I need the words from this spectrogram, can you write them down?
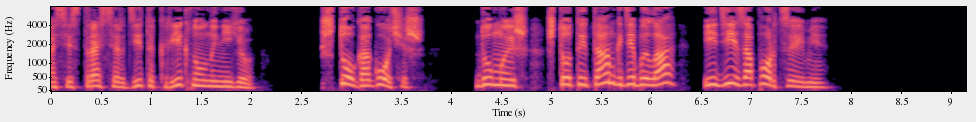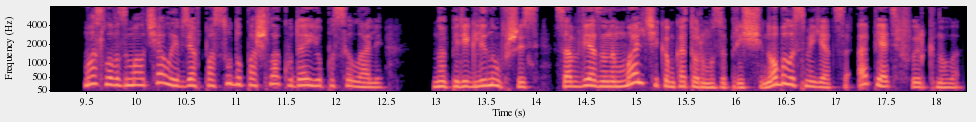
А сестра сердито крикнула на нее. «Что гогочешь? Думаешь, что ты там, где была? Иди за порциями!» Маслова замолчала и, взяв посуду, пошла, куда ее посылали. Но, переглянувшись с обвязанным мальчиком, которому запрещено было смеяться, опять фыркнула.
